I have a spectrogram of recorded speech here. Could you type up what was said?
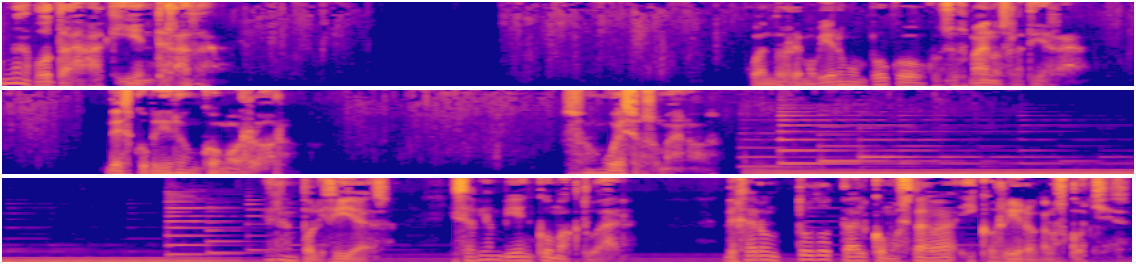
Una bota aquí enterrada. Cuando removieron un poco con sus manos la tierra, descubrieron con horror. Son huesos humanos. Eran policías y sabían bien cómo actuar. Dejaron todo tal como estaba y corrieron a los coches.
